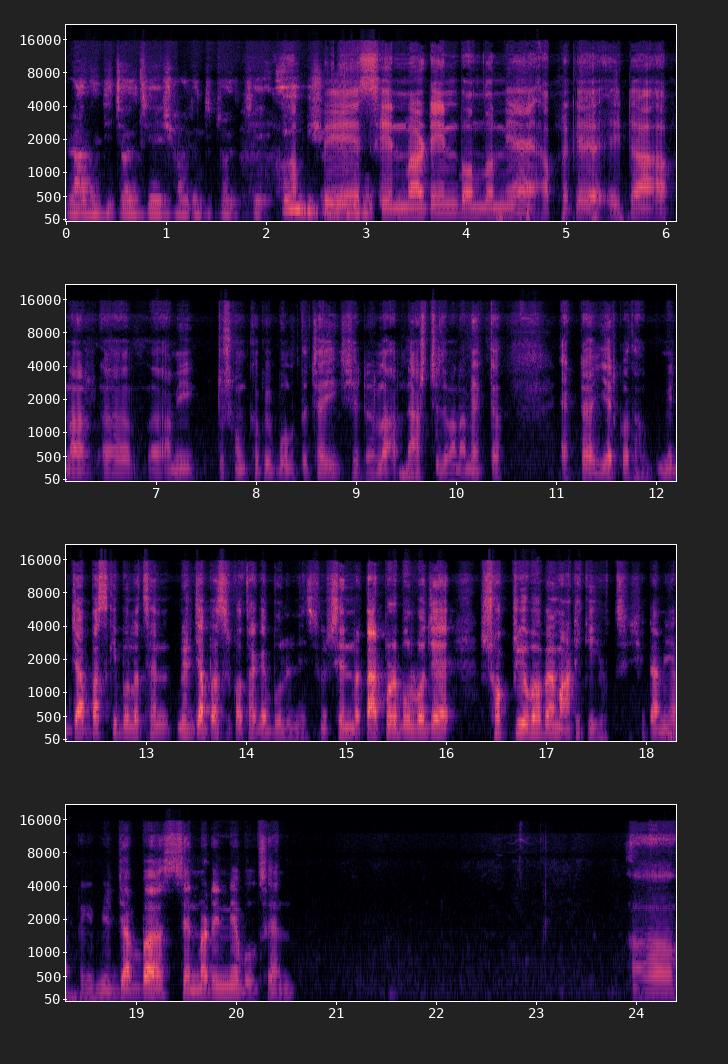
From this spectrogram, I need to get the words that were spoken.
রাজনীতি চলছে ষড়যন্ত্র চলছে এই বিষয়ে সেন্ট মার্টিন বন্দর নিয়ে আপনাকে এটা আপনার আমি একটু সংক্ষেপে বলতে চাই সেটা হলো আপনি। আশ্চর্য হবেন। আমি একটা একটা ইয়ের কথা মির্জা আব্বাস কি বলেছেন মির্জা আব্বাসের কথা আগে বলে নিয়েছি সেন তারপরে বলব যে সক্রিয়ভাবে মাঠে কি হচ্ছে সেটা আমি আপনাকে মির্জা আব্বাস সেন্ট মার্টিন নিয়ে বলছেন আহ,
